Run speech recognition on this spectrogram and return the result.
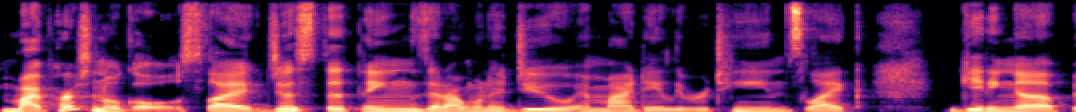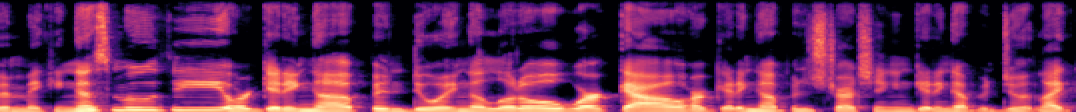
my personal goals, like just the things that I want to do in my daily routines, like getting up and making a smoothie, or getting up and doing a little workout, or getting up and stretching, and getting up and doing like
